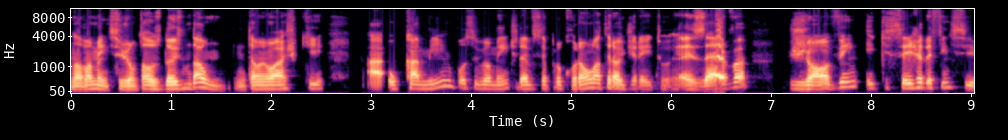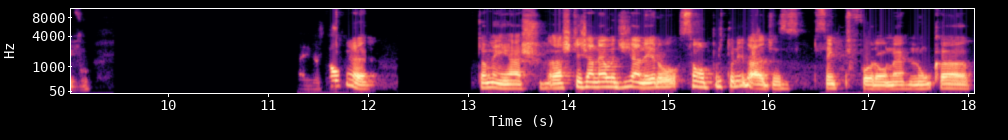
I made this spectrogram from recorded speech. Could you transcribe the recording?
novamente, se juntar os dois não dá um. Então, eu acho que a- o caminho possivelmente deve ser procurar um lateral direito reserva, jovem e que seja defensivo. É. Também acho. Eu acho que janela de janeiro são oportunidades. Sempre foram, né? Nunca,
